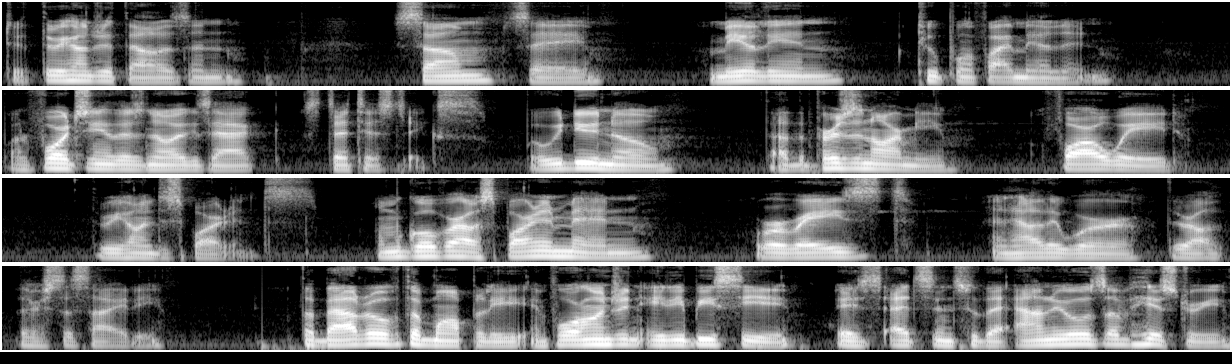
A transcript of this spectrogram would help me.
to 300,000, some say a million, 2.5 million. Unfortunately, there's no exact statistics. But we do know that the Persian army far outweighed 300 Spartans. I'm gonna go over how Spartan men were raised and how they were throughout their society. The Battle of Thermopylae in 480 BC is etched into the annals of history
